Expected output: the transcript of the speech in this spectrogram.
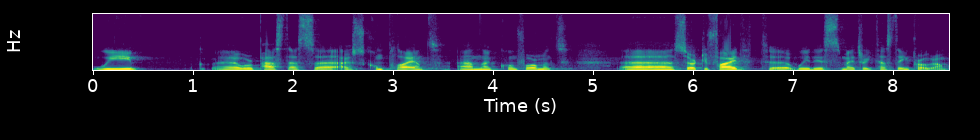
we uh, were passed as, uh, as compliant and conformant, uh, certified to, with this matrix testing program.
